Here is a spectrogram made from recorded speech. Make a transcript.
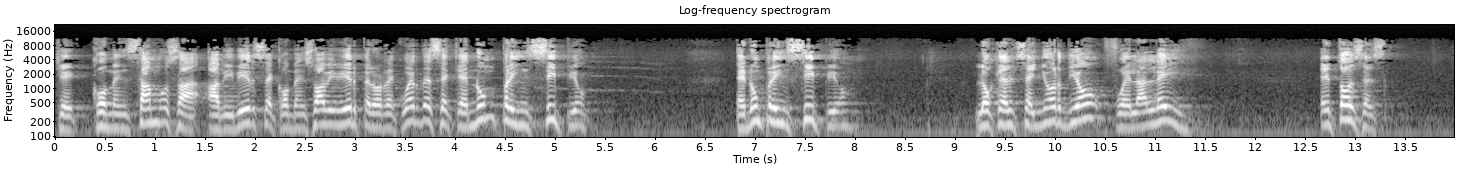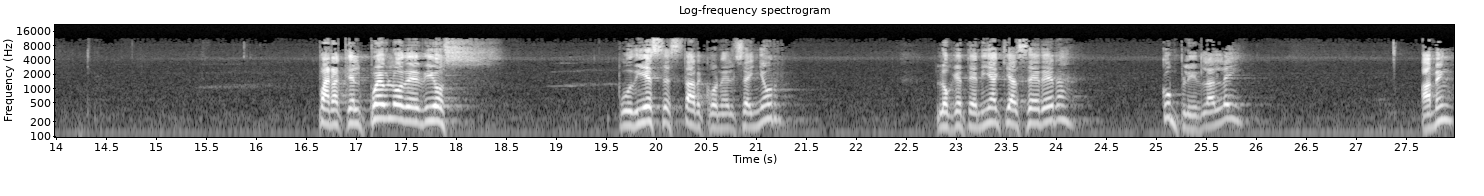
que comenzamos a, a vivir, se comenzó a vivir, pero recuérdese que en un principio, en un principio, lo que el Señor dio fue la ley. Entonces, para que el pueblo de Dios pudiese estar con el Señor, lo que tenía que hacer era cumplir la ley. Amén.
